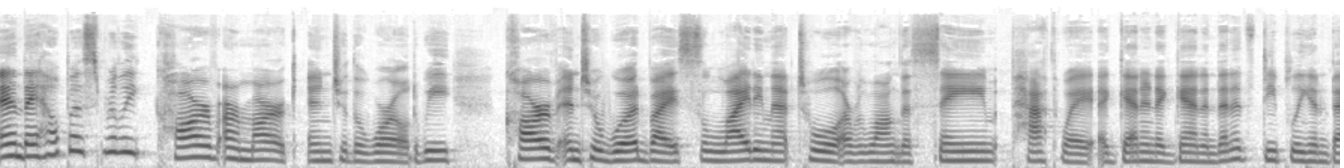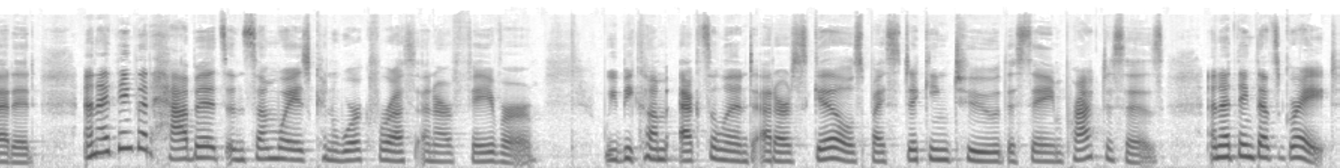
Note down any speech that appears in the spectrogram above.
and they help us really carve our mark into the world. We carve into wood by sliding that tool along the same pathway again and again, and then it's deeply embedded. And I think that habits in some ways can work for us in our favor. We become excellent at our skills by sticking to the same practices, and I think that's great.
